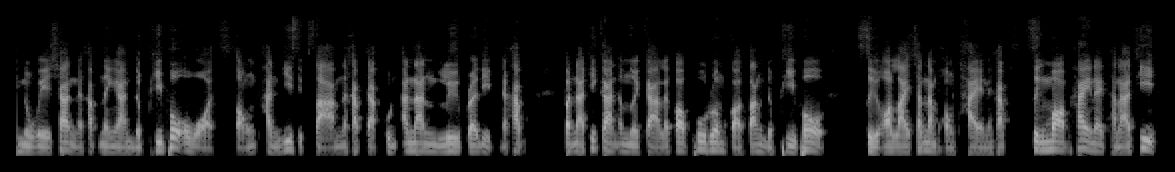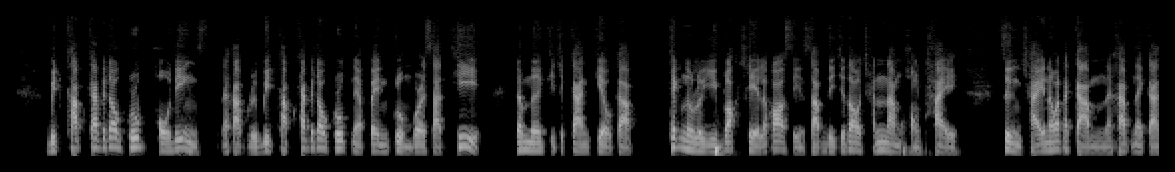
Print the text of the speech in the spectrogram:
Innovation นะครับในงาน The People Awards 2023 นะครับจากคุณอนันต์ลือประดิษฐ์นะครับบรรณาธิการอำนวยการและก็ผู้ร่วมก่อตั้ง The People สื่อออนไลน์ชั้นนำของไทยนะครับซึ่งมอบให้ในฐานะที่ b i t c u p Capital Group Holdings นะครับหรือ b i t c u p Capital Group เนี่ยเป็นกลุ่มบริษัทที่ดำเนินกิจการเกี่ยวกับ เทคโนโลยีบล็อกเชนแล้วก็สินทรัพย์ดิจิทัลชั้นนำของไทย ซึ่งใช้นวัตกรรมนะครับในการ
